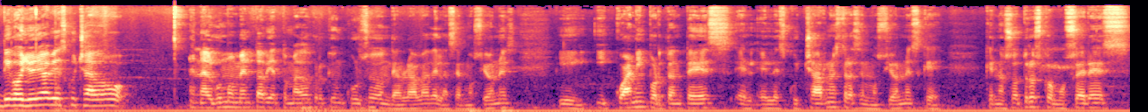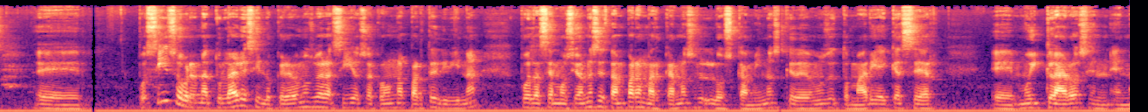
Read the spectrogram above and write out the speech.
digo, yo ya había escuchado, en algún momento había tomado creo que un curso donde hablaba de las emociones y, y cuán importante es el, el, escuchar nuestras emociones que, que nosotros como seres, eh, pues sí, sobrenaturales, y lo queremos ver así, o sea, con una parte divina, pues las emociones están para marcarnos los caminos que debemos de tomar y hay que hacer eh, muy claros en, en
